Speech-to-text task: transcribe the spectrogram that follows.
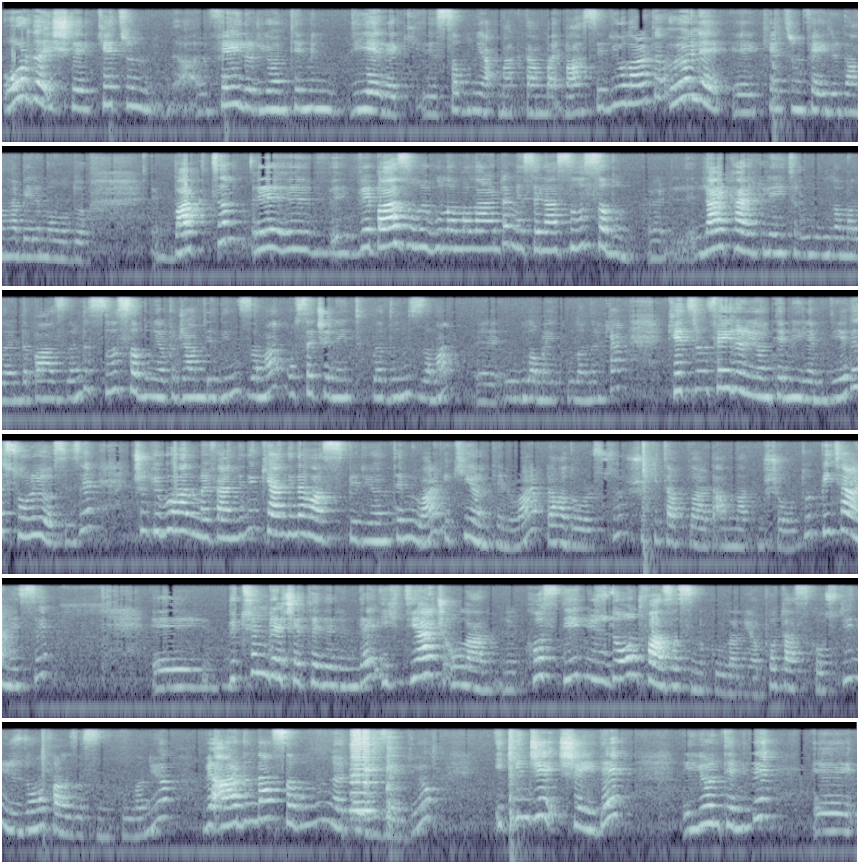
orada işte Catherine Failer yöntemin diyerek e, sabun yapmaktan bahsediyorlardı. Öyle e, Catherine Failer'dan haberim oldu baktım e, ve bazı uygulamalarda mesela sıvı sabun, e, Lie Calculator uygulamalarında bazılarında sıvı sabun yapacağım dediğiniz zaman o seçeneği tıkladığınız zaman e, uygulamayı kullanırken Catherine Failer yöntemiyle mi diye de soruyor size. Çünkü bu hanımefendinin kendine has bir yöntemi var. iki yöntemi var daha doğrusu şu kitaplarda anlatmış olduğu. Bir tanesi bütün reçetelerinde ihtiyaç olan e, kostiğin %10 fazlasını kullanıyor. Potas kostiğin %10 fazlasını kullanıyor ve ardından sabununu nötralize ediyor. İkinci şey de e, yöntemi de e,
